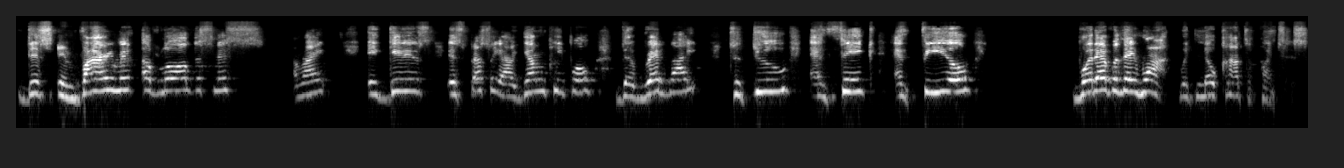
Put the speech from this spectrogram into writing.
this environment of lawlessness. All right. It gives, especially our young people, the red light to do and think and feel whatever they want with no consequences.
